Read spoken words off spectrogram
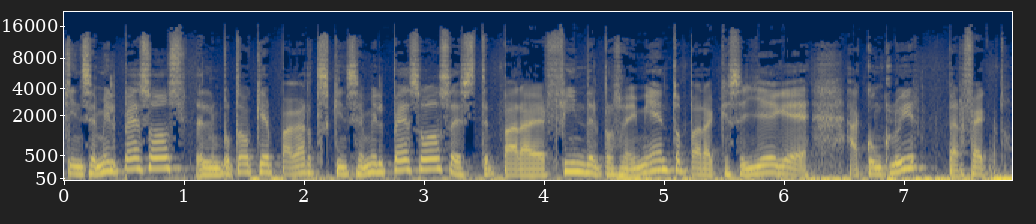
15 mil pesos, el imputado quiere pagar tus 15 mil pesos este, para el fin del procedimiento, para que se llegue a concluir, perfecto,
